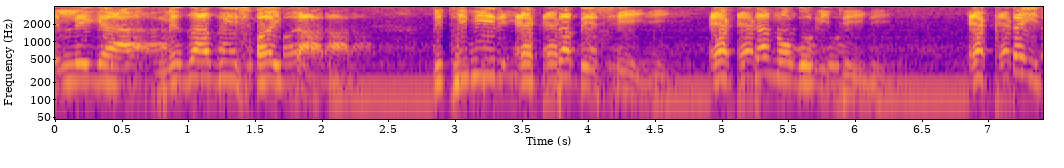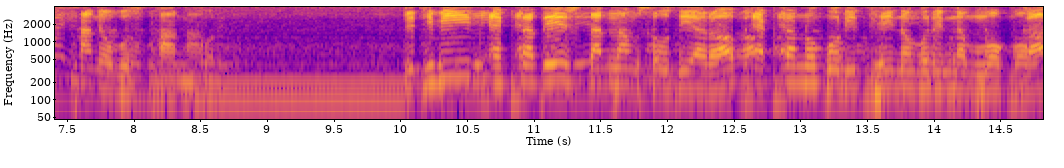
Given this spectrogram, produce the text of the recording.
এর লেগা মেজাজি শয়তান, পৃথিবীর একটা দেশে, একটা নগরীতে, একটা স্থানে অবস্থান করে। পৃথিবীর একটা দেশ, তার নাম সৌদি আরব, একটা নগরী সেই নগরীর নাম মক্কা।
